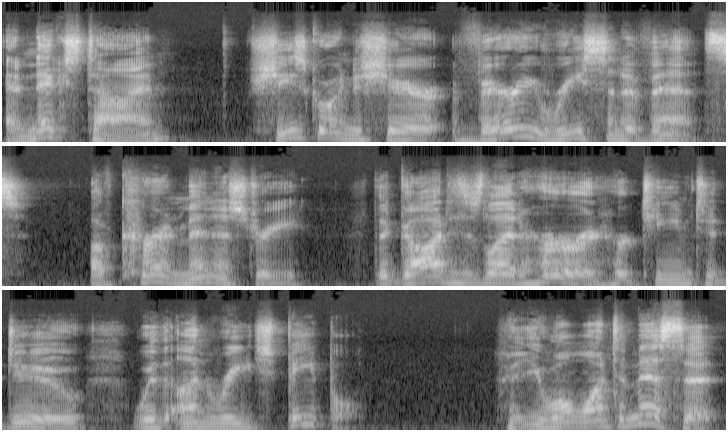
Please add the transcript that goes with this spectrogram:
And next time, she's going to share very recent events of current ministry that God has led her and her team to do with unreached people. You won't want to miss it.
